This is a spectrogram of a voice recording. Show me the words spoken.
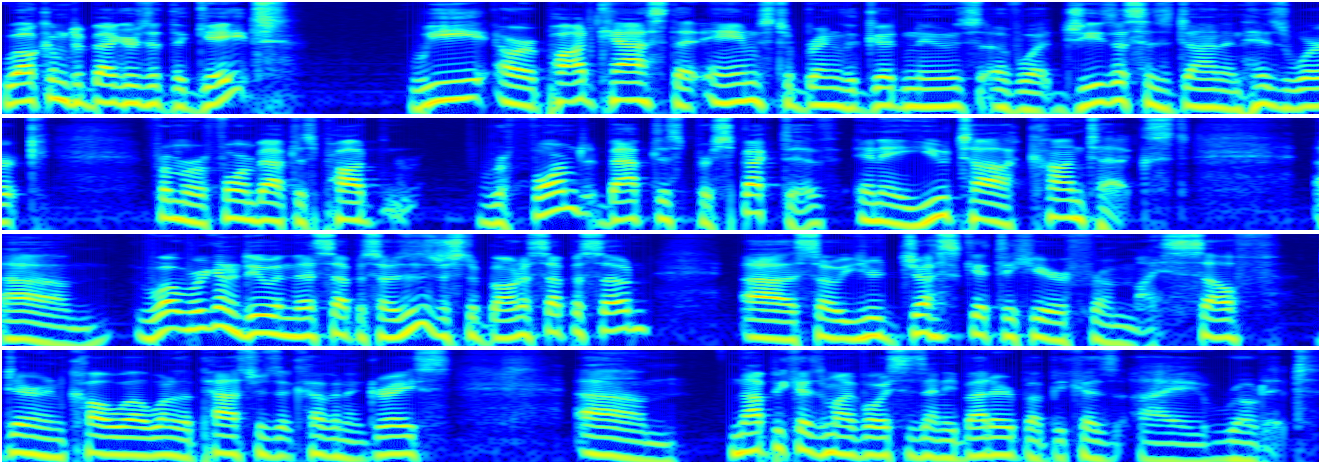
Welcome to Beggars at the Gate. We are a podcast that aims to bring the good news of what Jesus has done in his work from a Reformed Baptist pod, Reformed Baptist perspective in a Utah context. Um, what we're going to do in this episode this is just a bonus episode. Uh, so you just get to hear from myself, Darren Caldwell, one of the pastors at Covenant Grace. Um, not because my voice is any better, but because I wrote it.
